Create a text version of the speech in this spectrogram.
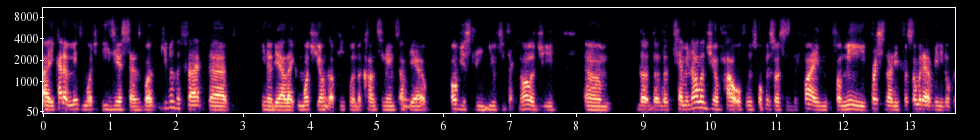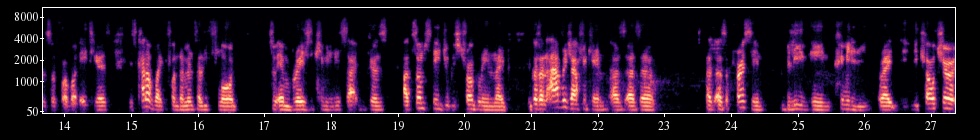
uh, it kind of makes much easier sense. But given the fact that you know there are like much younger people in the continent and they're obviously new to technology, um, the, the, the terminology of how open, open source is defined for me personally, for somebody I've been in open source for about eight years, is kind of like fundamentally flawed to embrace the community side because at some stage you'll be struggling like because an average African as as a as, as a person believe in community, right? The culture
